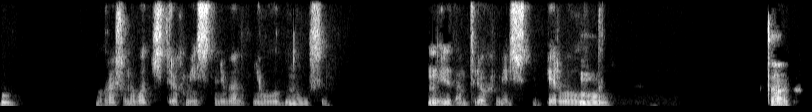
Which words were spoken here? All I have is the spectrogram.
Ну хорошо, ну вот четырехмесячный ребенок не улыбнулся. Ну или там трехмесячный. Первый улыбка. Ну, так.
